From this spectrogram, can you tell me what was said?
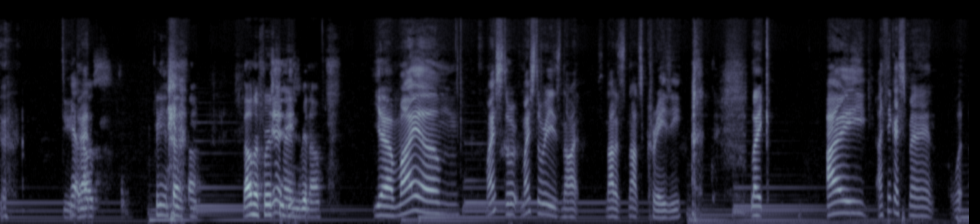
Dude, yeah, that, that, was pretty intense, huh? That was my first Yeah, year in Vietnam. yeah, my um, my story, my story is not not as not as crazy. like, I I think I spent what?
